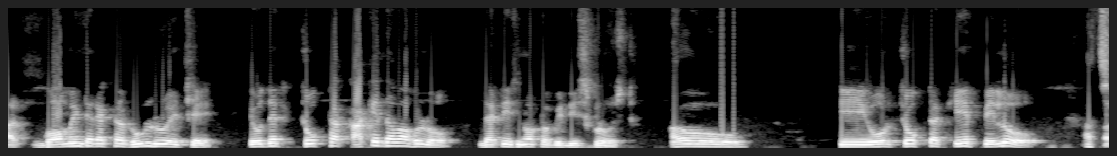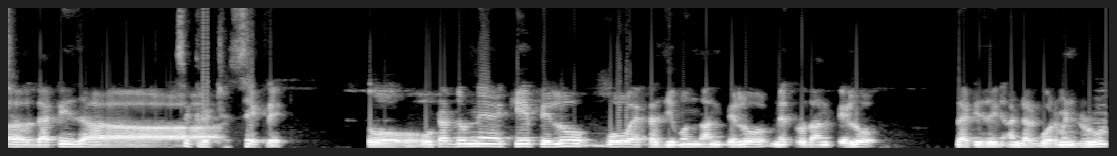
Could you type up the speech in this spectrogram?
আর গভর্নমেন্টের একটা রুল রয়েছে ওদের চোখটা কাকে দেওয়া হলো that is not to be disclosed ও। কি ওর চোখটা কে পেল দ্যাট ইজ Secret. সিক্রেট তো ওটার জন্য কে পেল ও একটা জীবনদান পেল নেত্রদান পেল that is under government rule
